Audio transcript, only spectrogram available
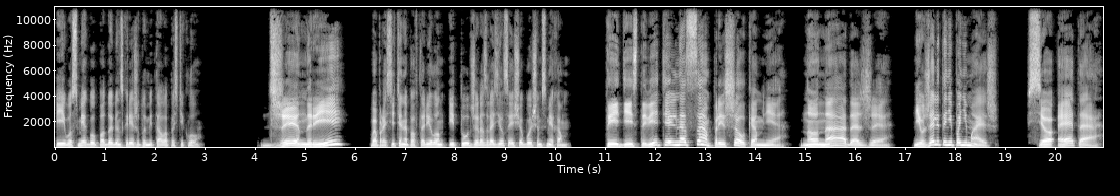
и его смех был подобен скрежету металла по стеклу. «Джинри?» — вопросительно повторил он и тут же разразился еще большим смехом. «Ты действительно сам пришел ко мне? Но надо же! Неужели ты не понимаешь? Все это...»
